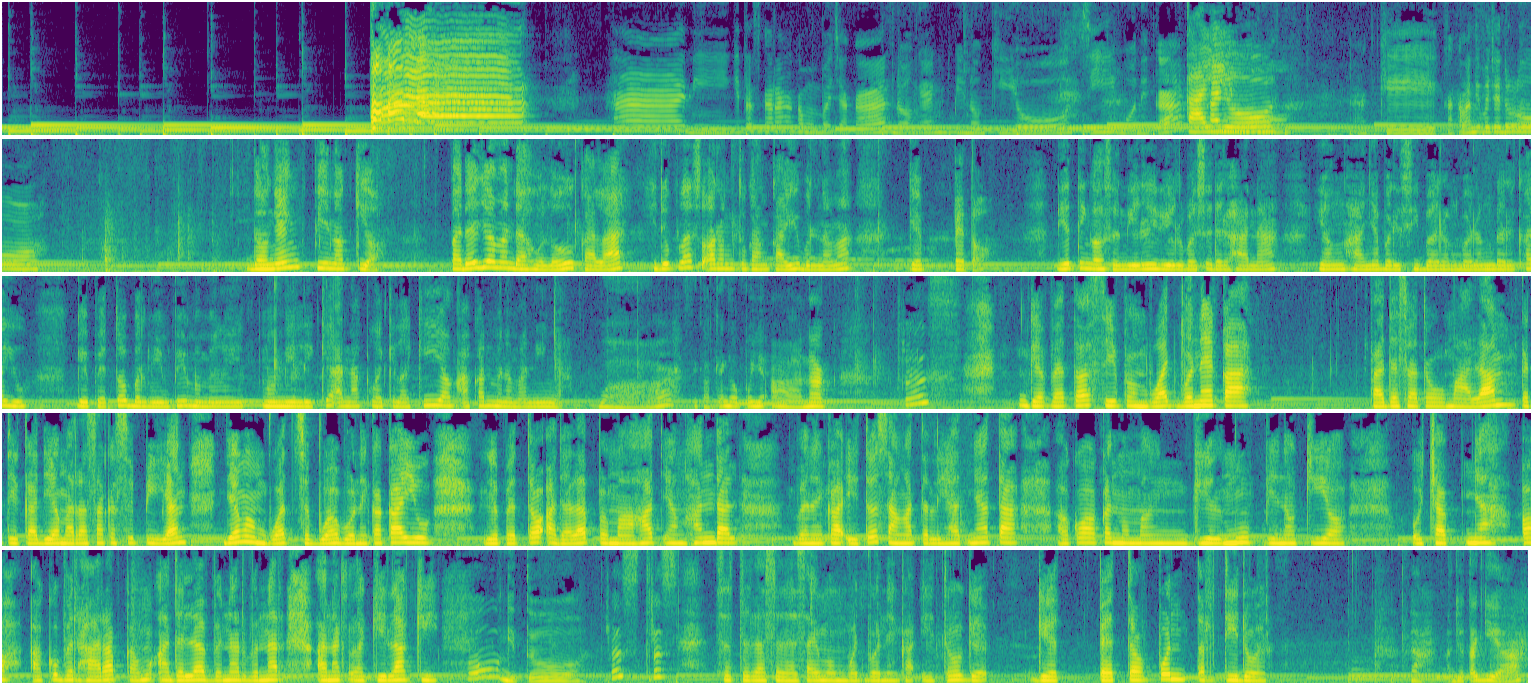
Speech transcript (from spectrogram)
Hai, nih kita sekarang akan membacakan dongeng Pinocchio si boneka Kayu. Oke, Kak Lani baca dulu. Dongeng Pinocchio. Pada zaman dahulu kala, hiduplah seorang tukang kayu bernama Geppetto. Dia tinggal sendiri di rumah sederhana yang hanya berisi barang-barang dari kayu. Geppetto bermimpi memili- memiliki anak laki-laki yang akan menemaninya. Wah, si kakek nggak punya anak. Terus, Geppetto si pembuat boneka. Pada suatu malam, ketika dia merasa kesepian, dia membuat sebuah boneka kayu. Geppetto adalah pemahat yang handal. Boneka itu sangat terlihat nyata. Aku akan memanggilmu Pinocchio. Ucapnya, oh aku berharap kamu adalah benar-benar anak laki-laki. oh gitu. Terus, terus. Setelah selesai membuat boneka itu, Ge- Geppetto pun tertidur. Nah, lanjut lagi ya.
